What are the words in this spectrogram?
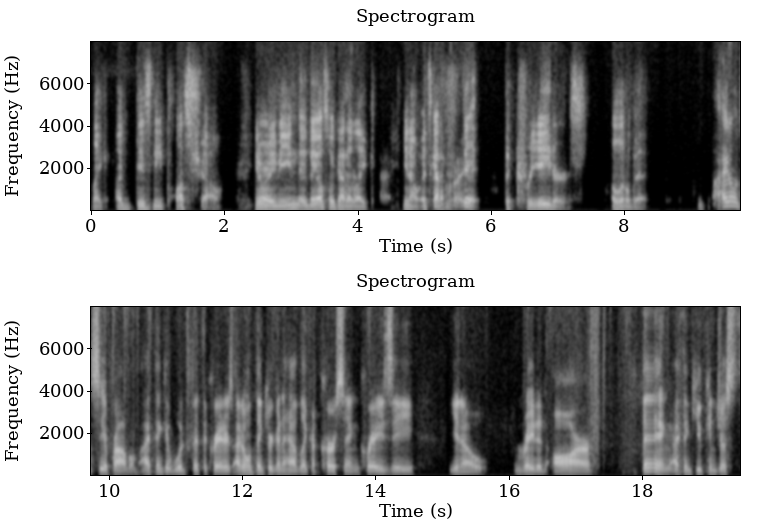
like a Disney Plus show? You know what I mean? They- They also gotta like, you know, it's gotta Right. fit the creators a little bit. I don't see a problem. I think it would fit the creators. I don't think you're going to have like a cursing, crazy, you know, rated R thing. I think you can just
